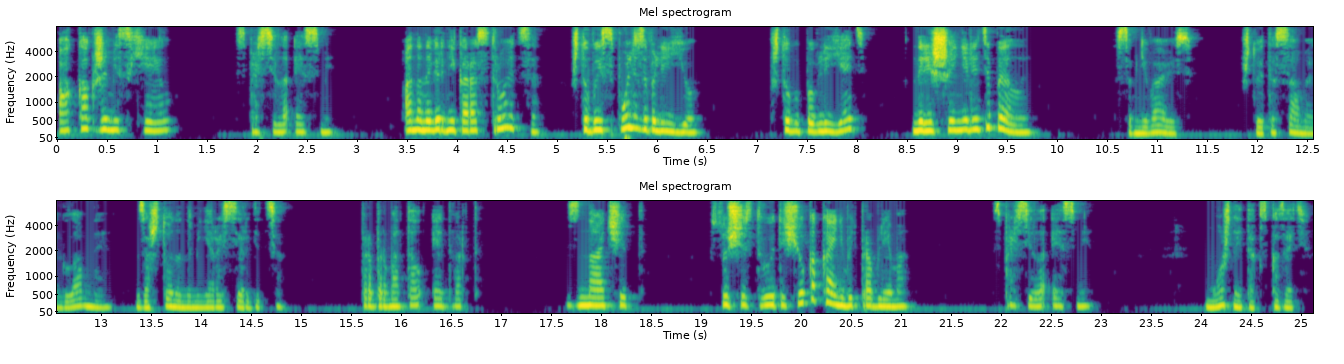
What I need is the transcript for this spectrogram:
«А как же мисс Хейл?» — спросила Эсми. «Она наверняка расстроится, что вы использовали ее, чтобы повлиять на решение леди Беллы». «Сомневаюсь, что это самое главное, за что она на меня рассердится. Пробормотал Эдвард. Значит, существует еще какая-нибудь проблема? Спросила Эсми. Можно и так сказать.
